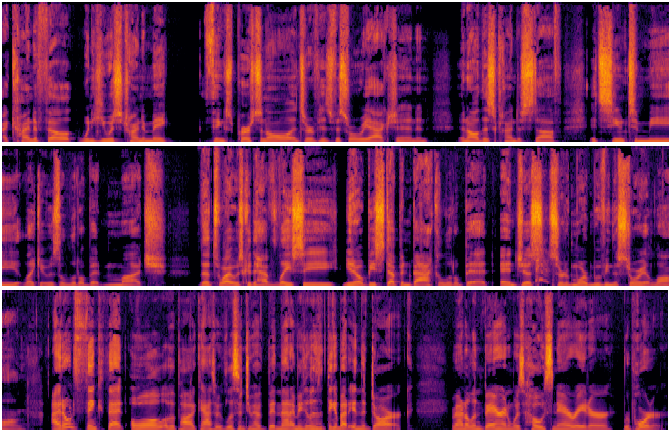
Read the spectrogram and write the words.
I kind of felt when he was trying to make things personal and sort of his visceral reaction and and all this kind of stuff. It seemed to me like it was a little bit much. That's why it was good to have Lacey, you know, be stepping back a little bit and just sort of more moving the story along. I don't think that all of the podcasts we've listened to have been that. I mean, if you listen, think about In the Dark. Madeleine Baran was host, narrator, reporter.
